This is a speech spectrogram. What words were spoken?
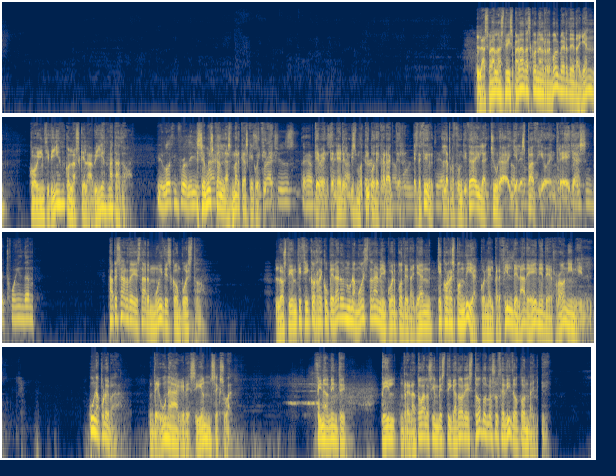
Las balas disparadas con el revólver de Diane coincidían con las que la habían matado. Se buscan las marcas que coinciden. Deben tener el mismo tipo de carácter, es decir, la profundidad y la anchura y el espacio entre ellas. A pesar de estar muy descompuesto, los científicos recuperaron una muestra en el cuerpo de Diane que correspondía con el perfil del ADN de Ronnie Neal. Una prueba de una agresión sexual. Finalmente, Bill relató a los investigadores todo lo sucedido con Diane.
